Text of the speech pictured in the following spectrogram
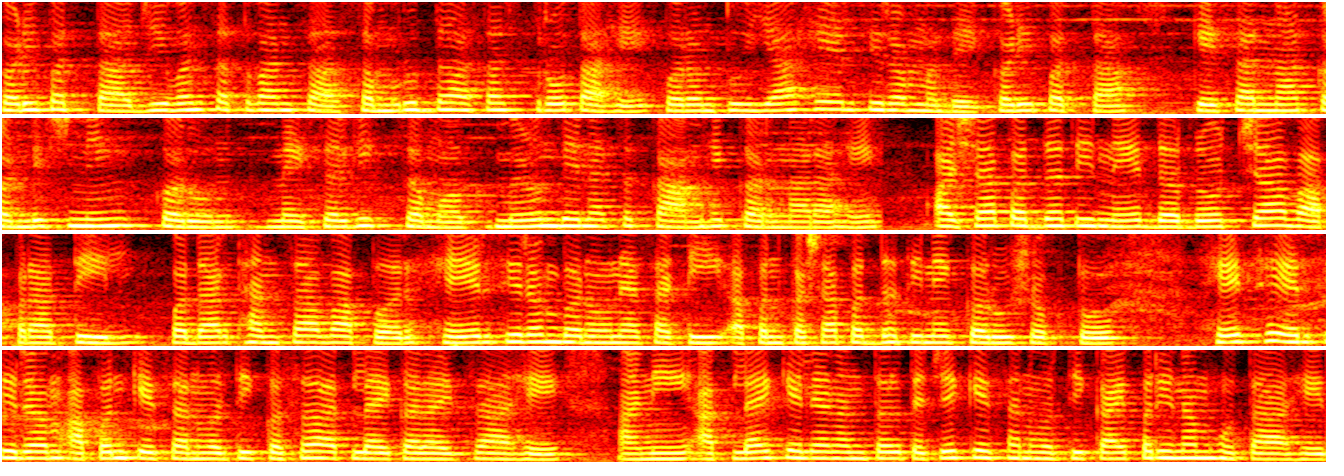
कढीपत्ता जीवनसत्वांचा समृद्ध असा स्रोत आहे परंतु या हेअर सिरममध्ये कढीपत्ता केसांना कंडिशनिंग करून नैसर्गिक चमक मिळवून देण्याचं काम हे करणार आहे. अशा पद्धतीने दररोजच्या वापरातील पदार्थांचा वापर हेअर सिरम बनवण्यासाठी आपण कशा पद्धतीने करू शकतो? हेच हेअर सिरम आपण केसांवरती कसं अप्लाय करायचं आहे आणि अप्लाय केल्यानंतर त्याचे केसांवरती काय परिणाम होत आहेत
